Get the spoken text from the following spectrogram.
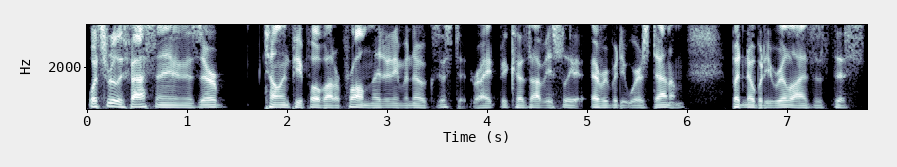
What's really fascinating is they're telling people about a problem they didn't even know existed, right? Because obviously everybody wears denim, but nobody realizes this.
